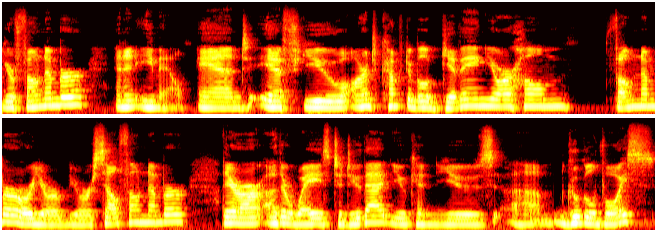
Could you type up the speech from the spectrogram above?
Your phone number and an email. And if you aren't comfortable giving your home phone number or your, your cell phone number, there are other ways to do that. You can use um, Google Voice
